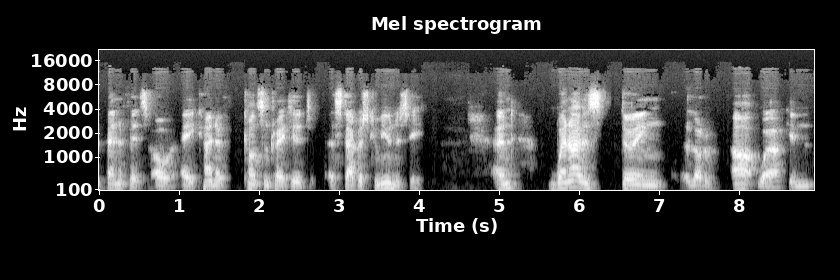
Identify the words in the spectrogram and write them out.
the benefits of a kind of concentrated established community. And when I was doing a lot of artwork in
